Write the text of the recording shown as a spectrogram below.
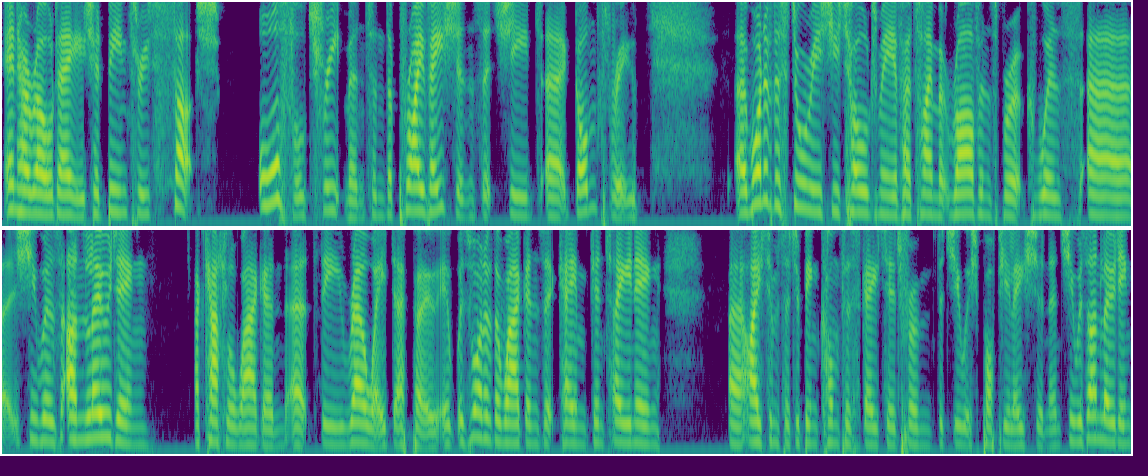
in her old age had been through such awful treatment and the privations that she'd uh, gone through. Uh, one of the stories she told me of her time at Ravensbrück was uh, she was unloading a cattle wagon at the railway depot. It was one of the wagons that came containing uh, items that had been confiscated from the Jewish population. And she was unloading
